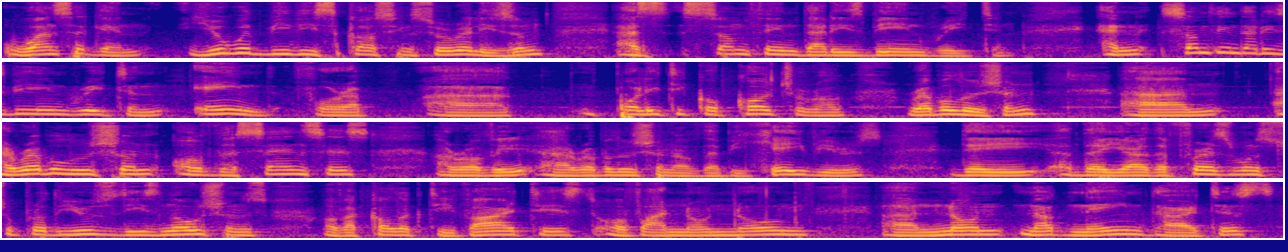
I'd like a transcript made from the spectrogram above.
once again, you would be discussing surrealism as something that is being written, and something that is being written aimed for a, a political cultural revolution um, a revolution of the senses, a, a, revolution of the behaviors. They they are the first ones to produce these notions of a collective artist, of an unknown, uh, non not named artist,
